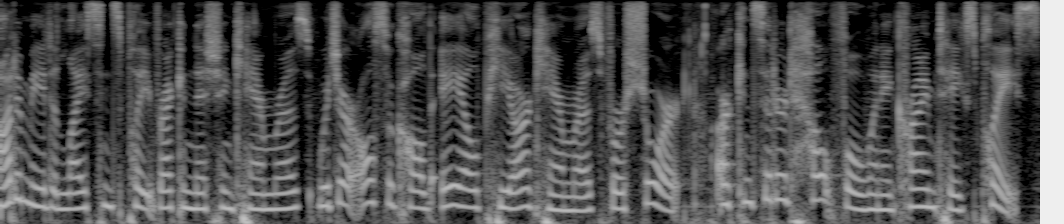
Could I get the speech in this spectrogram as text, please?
Automated license plate recognition cameras, which are also called ALPR cameras for short, are considered helpful when a crime takes place.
